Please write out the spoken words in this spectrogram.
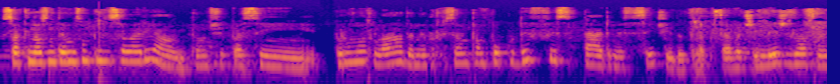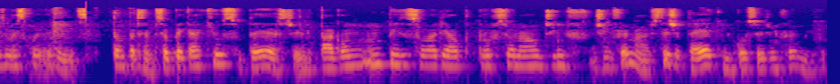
só que nós não temos um piso salarial. Então, tipo assim, por um outro lado, a minha profissão está um pouco deficitária nesse sentido, ela precisava de legislações mais coerentes. Então, por exemplo, se eu pegar aqui o Sudeste, ele paga um, um piso salarial para o profissional de, de enfermagem, seja técnico ou seja enfermeiro.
